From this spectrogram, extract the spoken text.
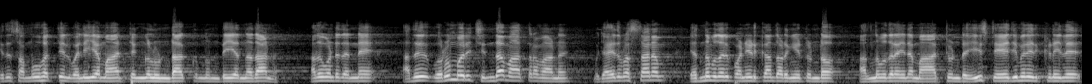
ഇത് സമൂഹത്തിൽ വലിയ മാറ്റങ്ങൾ ഉണ്ടാക്കുന്നുണ്ട് എന്നതാണ്. അതുകൊണ്ട് തന്നെ അത് വെറും ഒരു ചിന്ത മാത്രമാണ്. മുജാഹിദ് പ്രസ്ഥാനം എന്ന് മുതൽ പണിയെടുക്കാൻ തുടങ്ങിയിട്ടുണ്ടോ? അന്ന് മുതൽ അതിന്റെ മാറ്റുണ്ട്. ഈ സ്റ്റേജ് മേലെ ഇരിക്കണിൽ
